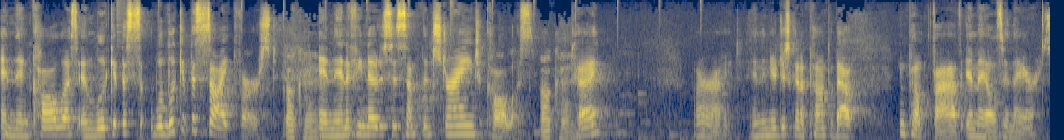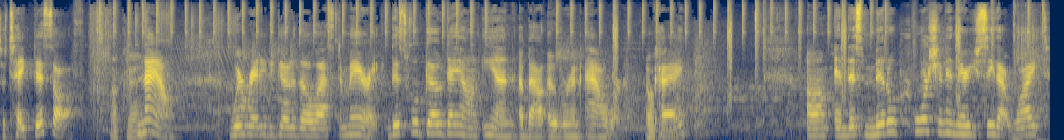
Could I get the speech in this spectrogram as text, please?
and then call us and look at the we'll look at the site first. Okay. And then if he notices something strange, call us. Okay. Okay? All right. And then you're just going to pump about you can pump 5 mLs in there. So take this off. Okay. Now, we're ready to go to the elastomeric. This will go down in about over an hour, okay? Okay. Um, and this middle portion in there, you see that white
